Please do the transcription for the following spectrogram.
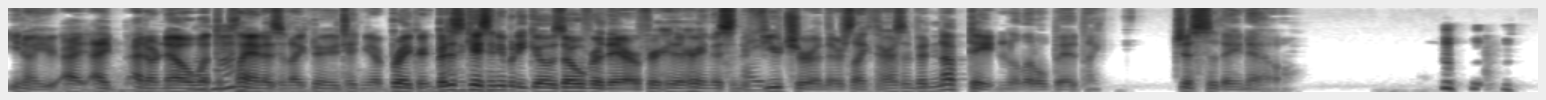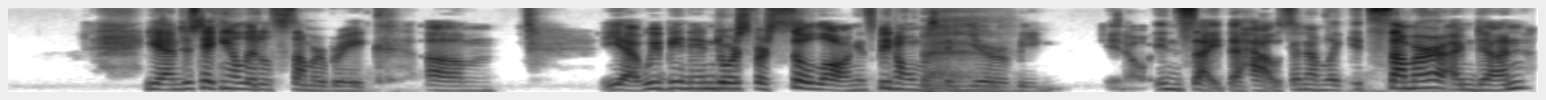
you know, you, I, I don't know what the Mhm. plan is. If like no, you're taking a break, but just in case anybody goes over there, if they're they're hearing this in the Right. future, and there's like there hasn't been an update in a little bit, like just so they know. Yeah, I'm just taking a little summer break. Um, yeah, we've been indoors for so long. It's been almost a year of being, you know, inside the house. And I'm like, it's summer. I'm done.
